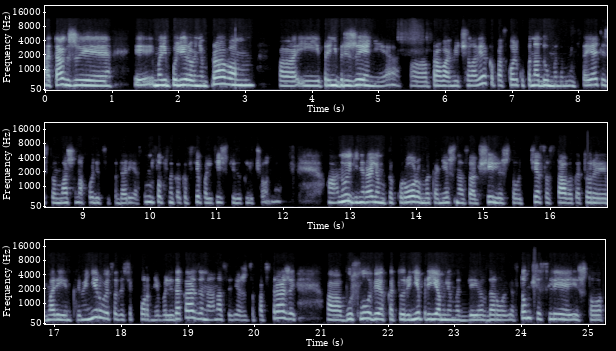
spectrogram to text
а также манипулированием правом, и пренебрежение а, правами человека, поскольку по надуманным обстоятельствам Маша находится под арестом, ну, собственно, как и все политические заключенные. А, ну и генеральному прокурору мы, конечно, сообщили, что те составы, которые Марии инкриминируются, до сих пор не были доказаны, она содержится под стражей в условиях, которые неприемлемы для ее здоровья, в том числе и что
